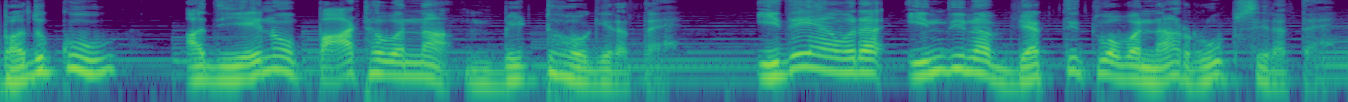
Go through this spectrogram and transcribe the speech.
ಬದುಕು ಅದೇನೋ ಪಾಠವನ್ನ ಬಿಟ್ಟು ಹೋಗಿರತ್ತೆ. ಇದೇ ಅವರ ಇಂದಿನ ವ್ಯಕ್ತಿತ್ವವನ್ನ ರೂಪಿಸಿರತ್ತೆ.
